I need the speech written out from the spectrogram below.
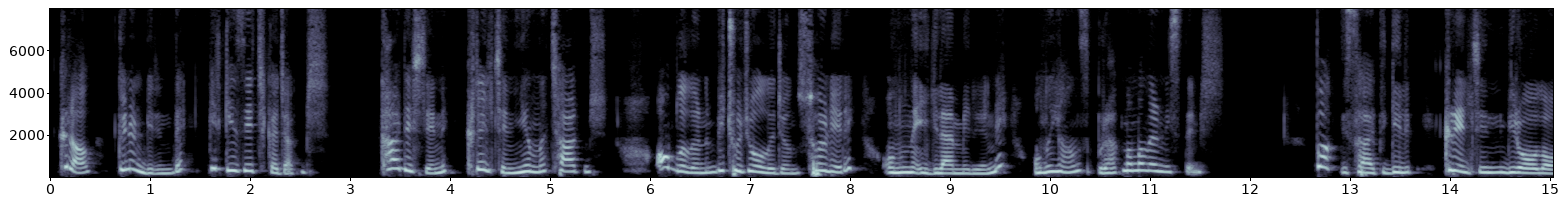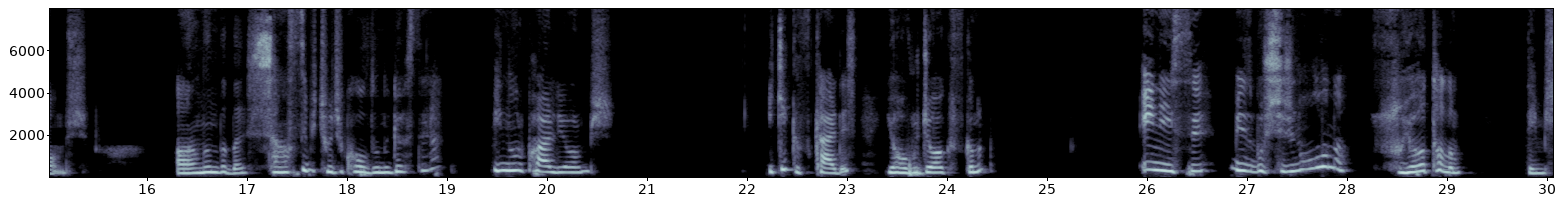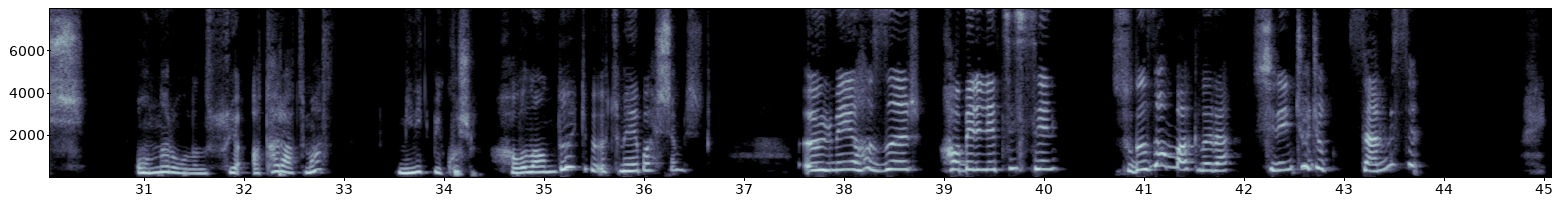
Kral günün birinde bir geziye çıkacakmış. Kardeşlerini kraliçenin yanına çağırtmış. Ablalarının bir çocuğu olacağını söyleyerek onunla ilgilenmelerini, onu yalnız bırakmamalarını istemiş. Vakti saati gelip kraliçenin bir oğlu olmuş. Alnında da şanslı bir çocuk olduğunu gösteren bir nur parlıyormuş. İki kız kardeş yavrucağı kıskanıp en iyisi biz bu şirin oğlanı suya atalım demiş. Onlar oğlanı suya atar atmaz minik bir kuş havalandığı gibi ötmeye başlamış. Ölmeye hazır, haber iletilsin. Suda zambaklara, şirin çocuk sen misin?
